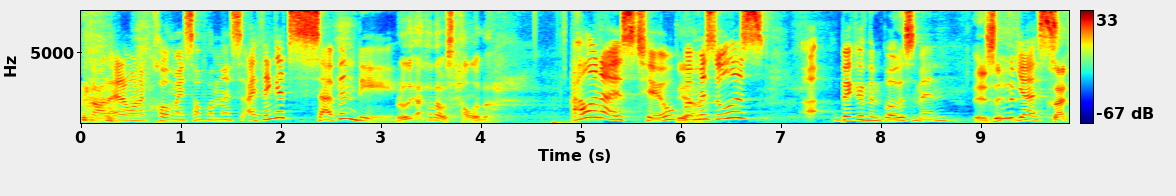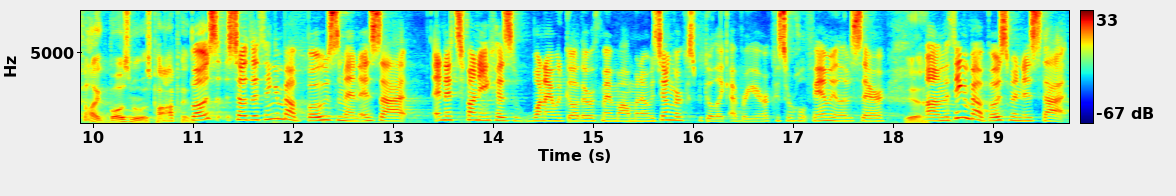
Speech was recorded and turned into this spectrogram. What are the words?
God, I don't want to quote myself on this. I think it's seventy. really. I thought that was Helena. Helena is too, Yeah. but Missoula's uh, bigger than Bozeman. Is it? Yes. Because I felt like Bozeman was popping. Bose, so the thing about Bozeman is that, and it's funny because when I would go there with my mom when I was younger, because we go like every year because her whole family lives there. Yeah. Um, the thing about Bozeman is that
